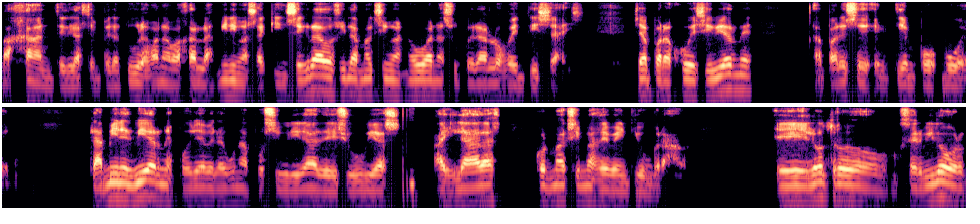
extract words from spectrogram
bajante de las temperaturas, van a bajar las mínimas a 15 grados y las máximas no van a superar los 26. Ya para jueves y viernes aparece el tiempo bueno. También el viernes podría haber alguna posibilidad de lluvias aisladas con máximas de 21 grados. El otro servidor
